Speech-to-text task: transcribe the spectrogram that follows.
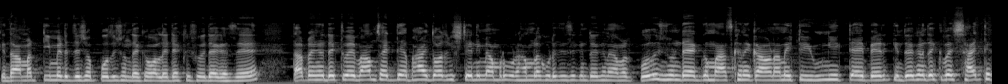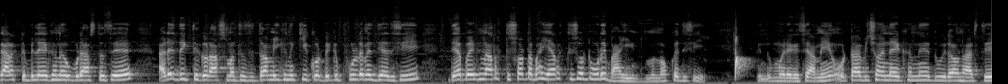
কিন্তু আমার টিমের যেসব পজিশন দেখে অলরেডি একটা সুবিধা গেছে। তারপর এখানে দেখতে পাই, বাম সাইড দিয়ে ভাই দশ বিশটা এনিমি আমার উপর হামলা করে দিয়েছে, কিন্তু এখানে আমার পজিশনটা একদম মাঝখানে, কারণ আমি একটু ইউনিক টাইপের কিন্তু এখানে দেখতে পাই সাইড থেকে আরেকটা প্লেয়ার এখানে উপরে আসতেছে। আর দিক থেকে রাস মারতেছে। তো আমি এখানে কি করবে? কি ফুল ড্যামেজ দিয়ে দিছি। দেওয়ার পর এখানে আরেকটা শটটা ভাই, আরেকটা শট ওরে ভাই নকে দিছি। কিন্তু মরে গেছে। আমি ওটা বিষয় না, এখানে দুই রাউন্ড হারছি।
